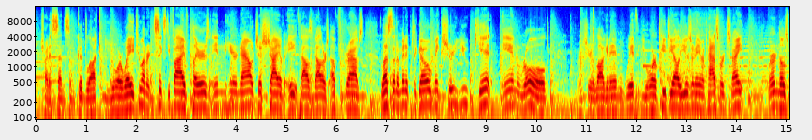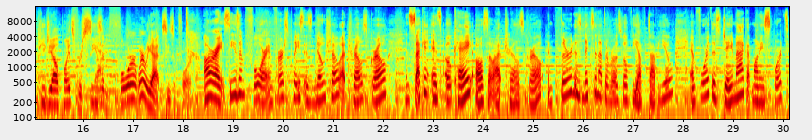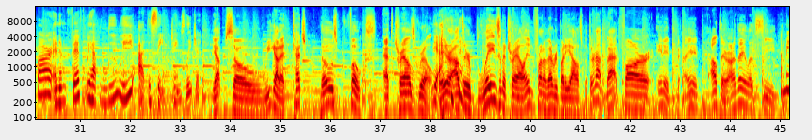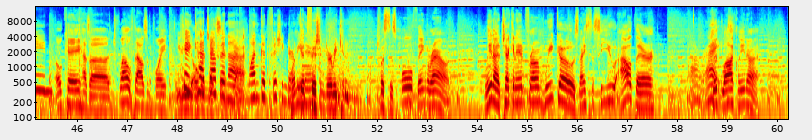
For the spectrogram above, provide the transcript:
Try to send some good luck your way. 265 players in here now, just shy of $8,000 up for grabs. Less than a minute to go. Make sure you get enrolled. Make sure you're logging in with your PGL username and password tonight. Earn those PGL points for season four. Where are we at in season four? All right, season four. In first place is No Show at Trails Grill. And second is OK, also at Trails Grill. And third is Nixon at the Roseville VFW. And fourth is J Mac at Monty's Sports Bar. And in fifth, we have Louie at the St. James Legion. Yep. So we gotta catch those folks at the Trails Grill. Yeah. They are out there blazing a trail in front of everybody else, but they're not that far in it in, out there, are they? Let's see. I mean, OK has a 12,000 point you lead can over catch up in uh, yeah. one good fishing derby One good there. fishing derby can twist this whole thing around. Lena checking in from Huicos. Nice to see you out there. All right. Good luck, Lena.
